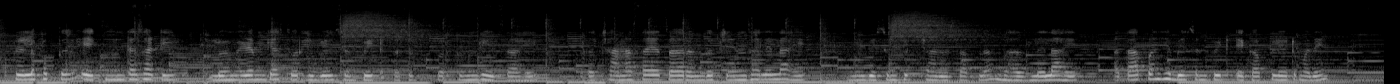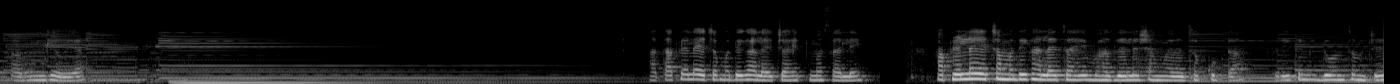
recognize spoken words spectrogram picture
आपल्याला फक्त एक मिनटासाठी लो मिडियम गॅसवर हे बेसन पीठ असं परतून घ्यायचं आहे. आता छान असा याचा रंग चेंज झालेला आहे आणि बेसन पीठ छान असं आपलं भाजलेलं आहे. आता आपण हे बेसन पीठ एका प्लेटमध्ये काढून घेऊया. आता आपल्याला याच्यामध्ये घालायचे आहेत मसाले. आपल्याला याच्यामध्ये घालायचं आहे भाजलेला शेंगदाण्याचा कुट्टा तर इथे मी दोन चमचे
